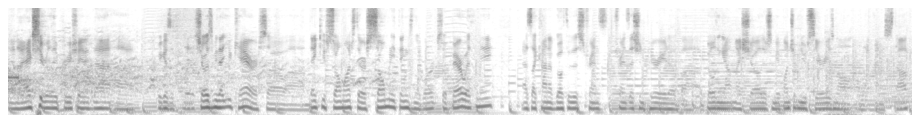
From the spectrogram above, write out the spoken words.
and I actually really appreciated that uh, because it, it, shows me that you care. So, um, thank you so much. There are so many things in the works, so bear with me as I kind of go through this trans- transition period of uh, building out my show. There's gonna be a bunch of new series and all, all that kind of stuff.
